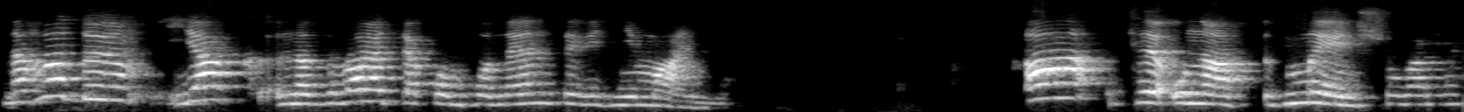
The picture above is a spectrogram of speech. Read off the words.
Нагадую, як називаються компоненти віднімання. А це у нас зменшуване.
